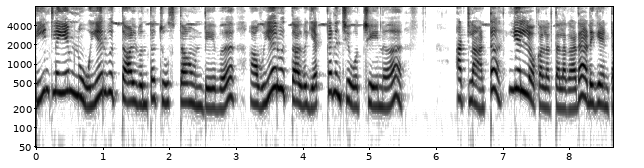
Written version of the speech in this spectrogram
దీంట్లో ఏం నువ్వు ఉయర్వు తాళ్వంతా చూస్తా ఉండేవు? ఆ ఉయర్వు తాழ்వు ఎక్కడి నుంచి వచ్చేను? అట్లా అంట ఎల్లో కలర్ తలగాడ అడిగేంట.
